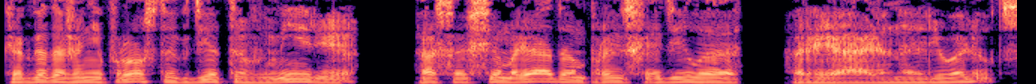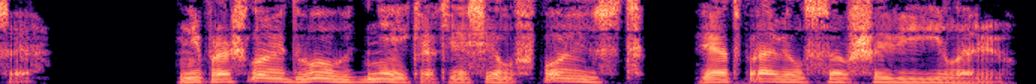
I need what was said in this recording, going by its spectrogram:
когда даже не просто где-то в мире, а совсем рядом происходила реальная революция. Не прошло и двух дней, как я сел в поезд и отправился в Шевииларю.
